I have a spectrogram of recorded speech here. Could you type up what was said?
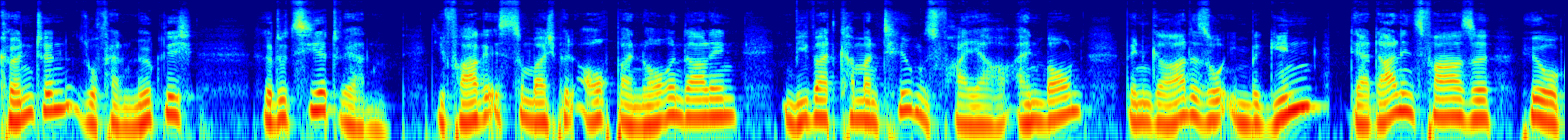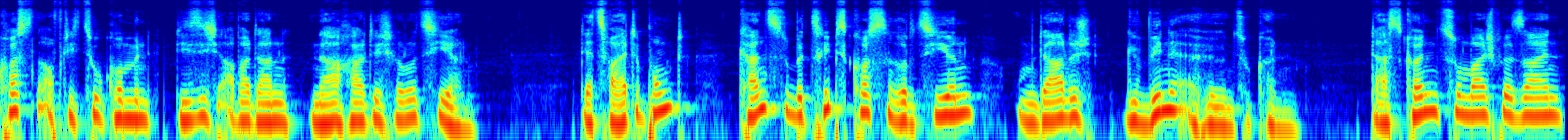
könnten, sofern möglich, reduziert werden. Die Frage ist zum Beispiel auch bei Norendarlehen, inwieweit kann man Tilgungsfreijahre einbauen, wenn gerade so im Beginn der Darlehensphase höhere Kosten auf dich zukommen, die sich aber dann nachhaltig reduzieren. Der zweite Punkt, kannst du Betriebskosten reduzieren, um dadurch Gewinne erhöhen zu können. Das können zum Beispiel sein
